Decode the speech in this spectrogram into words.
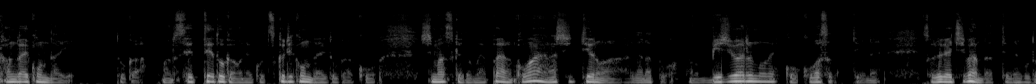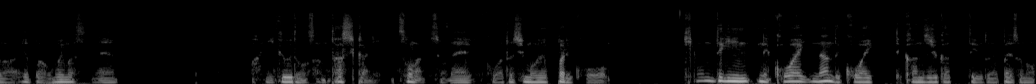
考え込んだりとか、あ設定とかをね、こう作り込んだりとか、こう、しますけども、やっぱりあの怖い話っていうのはあれだなと、あのビジュアルのね、こう怖さだっていうね、それが一番だっていうね、ことはやっぱ思いますね。肉うどんさん、確かに、そうなんですよね。こう私もやっぱりこう、基本的にね、怖い、なんで怖いって感じるかっていうと、やっぱりその、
